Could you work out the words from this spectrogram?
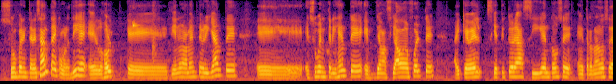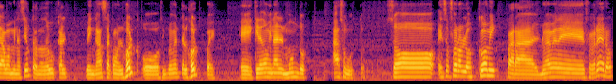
súper interesante. Como les dije, el Hulk que tiene una mente brillante, eh, es súper inteligente, es demasiado fuerte. Hay que ver si esta historia sigue entonces tratándose de abominación, tratando de buscar venganza con el Hulk o simplemente el Hulk pues eh, quiere dominar el mundo a su gusto. So, esos fueron los cómics para el 9 de febrero.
